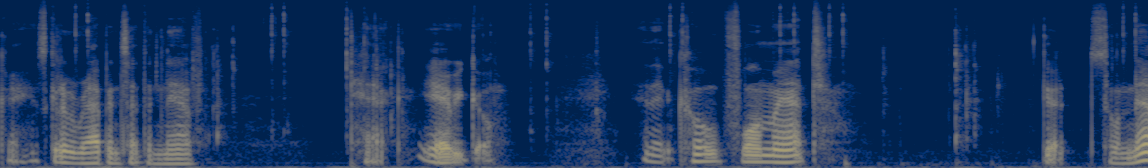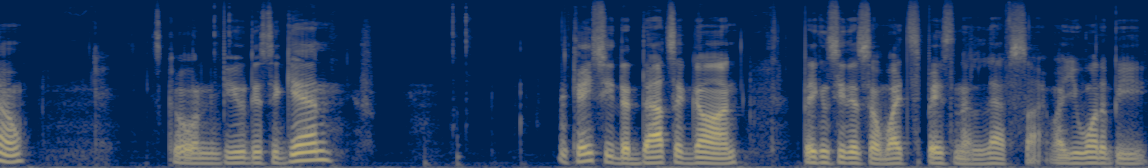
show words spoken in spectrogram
Okay, it's to wrap inside the nav tag. There we go. And then code format. Good. So now, go and view this again. Okay, see the dots are gone, but you can see there's a white space on the left side. Right? You want to be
